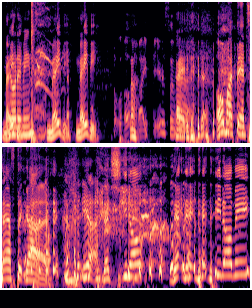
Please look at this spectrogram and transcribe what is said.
maybe. know what I mean? maybe. Maybe. Oh my fearsome Hey, God. that- that- Oh my fantastic God. yeah. that's you know that, that, that- you know what I mean.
